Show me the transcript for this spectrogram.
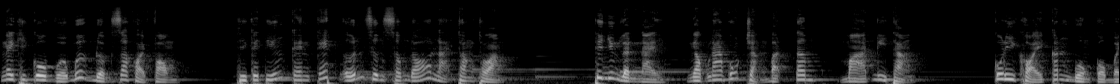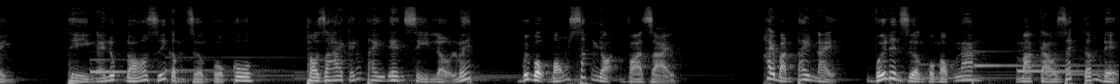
Ngay khi cô vừa bước được ra khỏi phòng, Thì cái tiếng ken két ớn xương sống đó lại thoang thoảng. Thế nhưng lần này, Ngọc Lam cũng chẳng bận tâm mà đi thẳng. Cô đi khỏi căn buồng của mình, Thì ngay lúc đó dưới gầm giường của cô, Thò ra hai cánh tay đen xì lở loét Với bộ móng sắc nhọn và dài. Hai bàn tay này với lên giường của Ngọc Lam Mà cào rách tấm đệm.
